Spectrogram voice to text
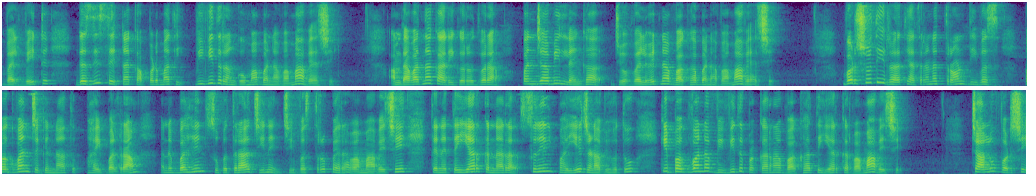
વેલ્વેટ ગઝી સેટના કાપડમાંથી વિવિધ રંગોમાં બનાવવામાં આવ્યા છે. અમદાવાદના કારીગરો દ્વારા પંજાબી લહેંગા જેવા વેલ્વેટના વાઘા બનાવવામાં આવ્યા છે. વર્ષોથી રથયાત્રાના ત્રણ દિવસ ભગવાન જગન્નાથ, ભાઈ બલરામ અને બહેન સુભદ્રાજીને જે વસ્ત્રો પહેરાવવામાં આવે છે તેને તૈયાર કરનારા સુનિલભાઈએ જણાવ્યું હતું કે ભગવાનના વિવિધ પ્રકારના વાઘા તૈયાર કરવામાં આવે છે. ચાલુ વર્ષે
